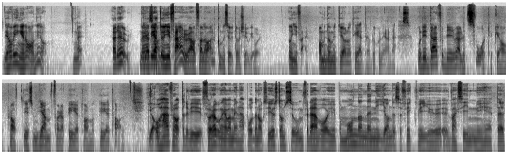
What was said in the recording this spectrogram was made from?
Det har vi ingen aning om. Nej. Eller hur? Men jag vet sant. ungefär hur Alfa Laval kommer se ut om 20 år. Ungefär. Om de inte gör något helt revolutionerande. Och det är därför blir det väldigt svårt tycker jag att prata, liksom jämföra P tal mot P tal Ja och här pratade vi förra gången jag var med i den här podden också just om Zoom. För där var ju på måndagen den 9 så fick vi ju vaccinnyheter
